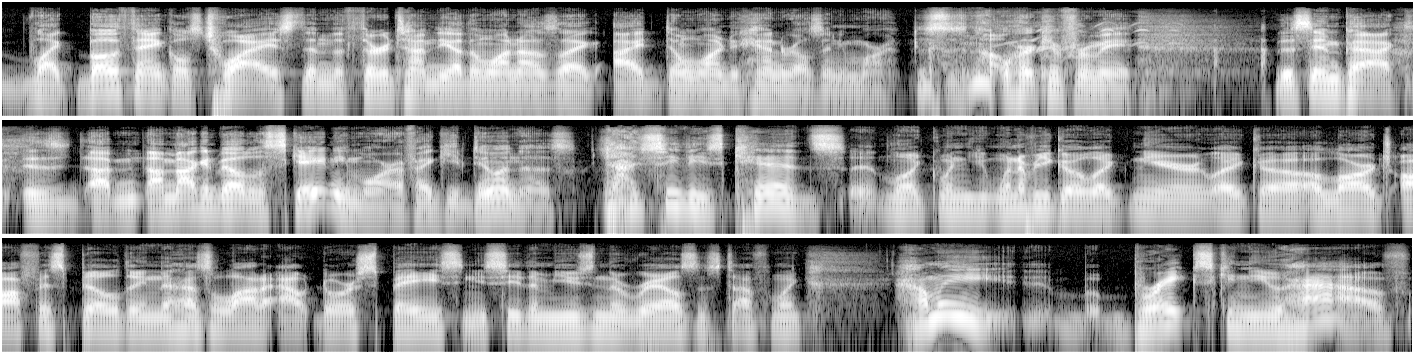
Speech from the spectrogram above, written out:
Like both ankles twice. Then the third time, the other one, I was like, I don't want to do handrails anymore. This is not working for me. This impact is, I'm, I'm not going to be able to skate anymore if I keep doing this. Yeah, I see these kids uh, like when you whenever you go like near like a, a large office building that has a lot of outdoor space and you see them using the rails and stuff. I'm like, how many b- breaks can you have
